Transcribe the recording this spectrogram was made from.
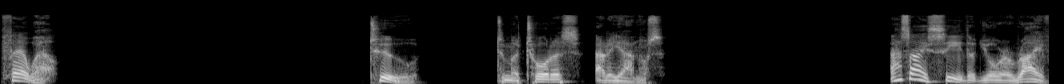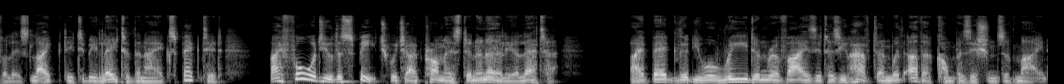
Farewell. 2. To Maturus Arianus. As I see that your arrival is likely to be later than I expected, I forward you the speech which I promised in an earlier letter. I beg that you will read and revise it as you have done with other compositions of mine,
